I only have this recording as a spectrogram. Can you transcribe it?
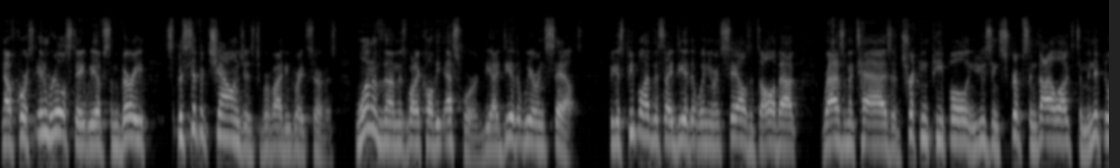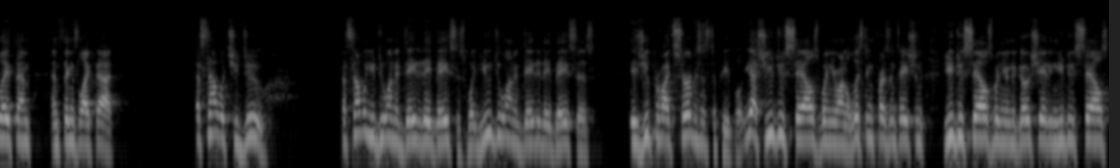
Now, of course, in real estate, we have some very specific challenges to providing great service. One of them is what I call the S word, the idea that we are in sales. Because people have this idea that when you're in sales, it's all about razzmatazz and tricking people and using scripts and dialogues to manipulate them and things like that. That's not what you do. That's not what you do on a day to day basis. What you do on a day to day basis is you provide services to people. Yes, you do sales when you're on a listing presentation, you do sales when you're negotiating, you do sales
